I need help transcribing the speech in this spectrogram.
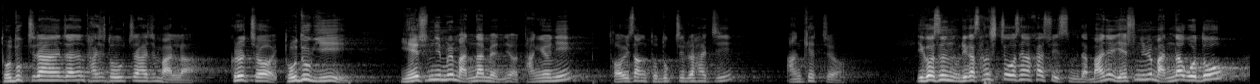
도둑질하는 자는 다시 도둑질하지 말라. 그렇죠. 도둑이 예수님을 만나면요. 당연히 더 이상 도둑질을 하지 않겠죠. 이것은 우리가 상식적으로 생각할 수 있습니다. 만일 예수님을 만나고도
